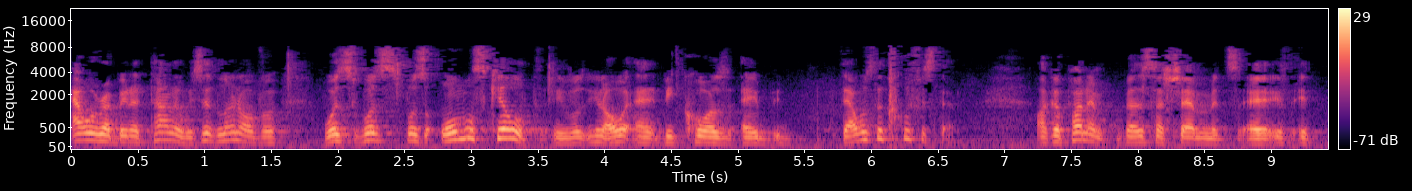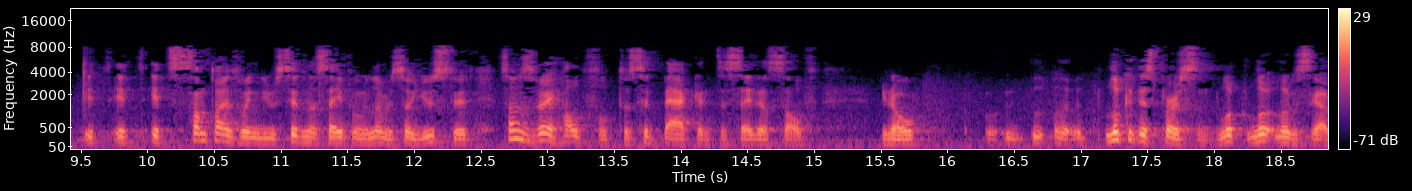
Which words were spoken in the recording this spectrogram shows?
Our Rabbeinu Tam, we said learn over, was was was almost killed. It was, you know, because uh, that was the Kufis then. Akapanim, Bez Hashem, it's, uh, it, it, it, it's sometimes when you sit in the safe and we learn, we're so used to it, sometimes it's very helpful to sit back and to say to yourself, you know, look at this person. Look, look, look at this guy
